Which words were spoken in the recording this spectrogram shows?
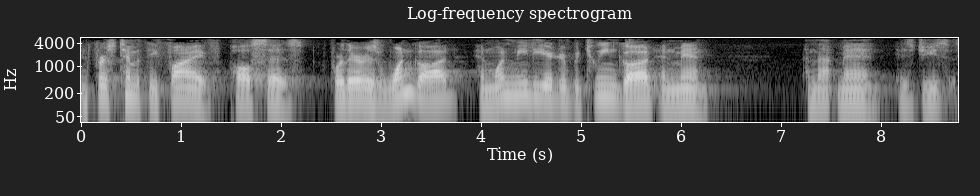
In 1 Timothy 5, Paul says, For there is one God and one mediator between God and men, and that man is Jesus.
